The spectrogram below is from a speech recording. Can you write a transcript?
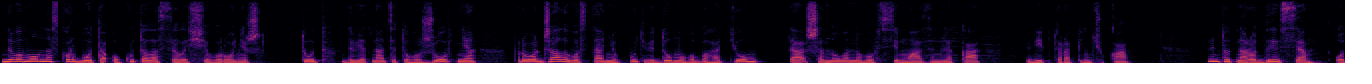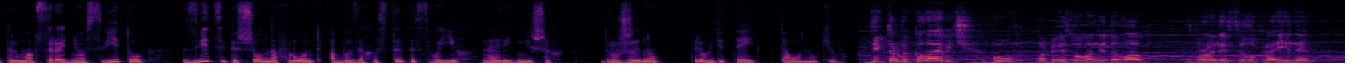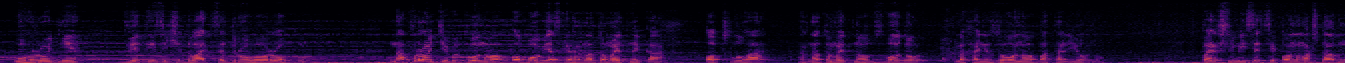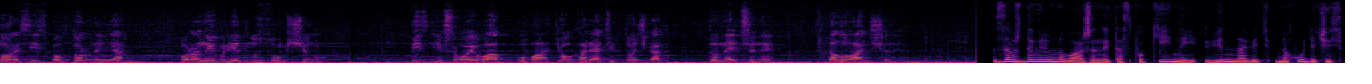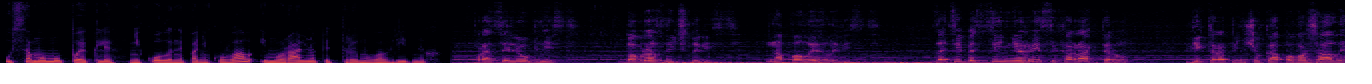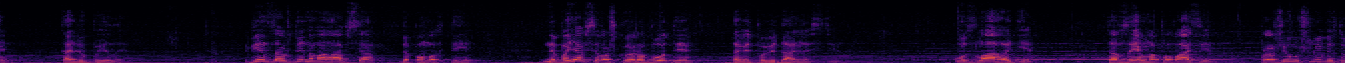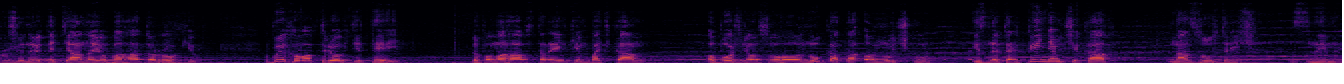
Невимовна скорбота окутала селище Вороніж. Тут, 19 жовтня, проводжали в останню путь відомого багатьом та шанованого всіма земляка Віктора Пінчука. Він тут народився, отримав середню освіту, звідси пішов на фронт, аби захистити своїх найрідніших дружину, трьох дітей та онуків. Віктор Миколаєвич був мобілізований до лав Збройних сил України у грудні 2022 року. На фронті виконував обов'язки гранатометника, обслуга гранатометного взводу механізованого батальйону. В перші місяці повномасштабного російського вторгнення боронив рідну Сумщину. Пізніше воював у багатьох гарячих точках Донеччини та Луганщини. Завжди врівноважений та спокійний, він, навіть знаходячись у самому пеклі, ніколи не панікував і морально підтримував рідних. працелюбність, доброзичливість, наполегливість. За ці безцінні риси характеру Віктора Пінчука поважали та любили. Він завжди намагався допомогти, не боявся важкої роботи та відповідальності. У злагоді та взаємоповазі прожив у шлюбі з дружиною Тетяною багато років, виховав трьох дітей, допомагав стареньким батькам, обожнював свого онука та онучку і з нетерпінням чекав на зустріч з ними.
